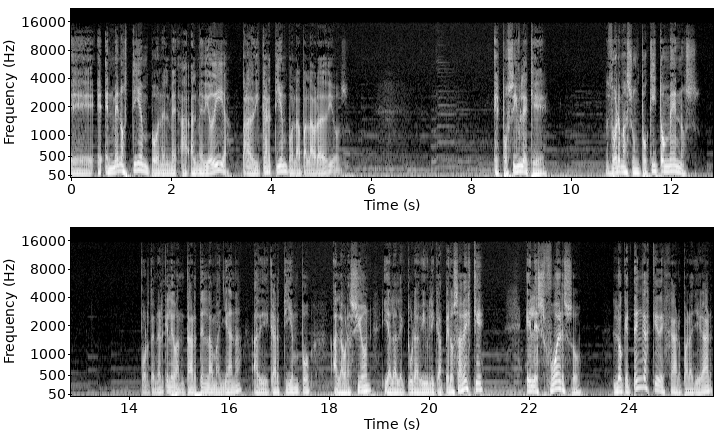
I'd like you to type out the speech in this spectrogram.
eh, en menos tiempo al mediodía para dedicar tiempo a la palabra de Dios. Es posible que duermas un poquito menos por tener que levantarte en la mañana a dedicar tiempo a la oración y a la lectura bíblica. Pero ¿sabes qué? El esfuerzo, lo que tengas que dejar para llegar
